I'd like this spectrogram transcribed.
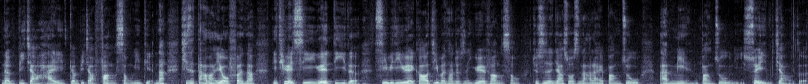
能比较嗨跟比较放松一点。那其实大麻也有分啊，你 THC 越低的 CBD 越高，基本上就是你越放松，就是人家说是拿来帮助安眠。帮助你睡觉的。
